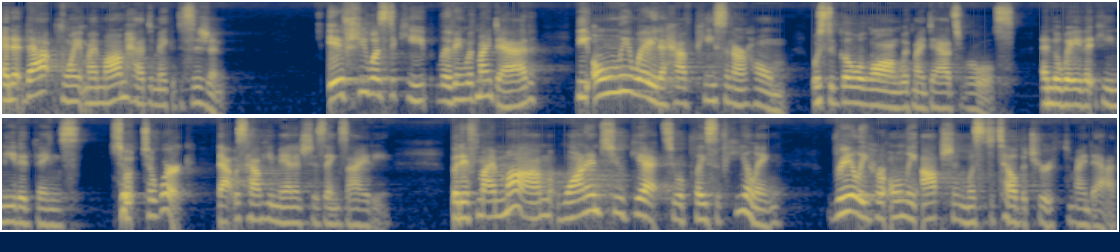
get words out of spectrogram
And at that point, my mom had to make a decision. If she was to keep living with my dad, the only way to have peace in our home was to go along with my dad's rules and the way that he needed things to, to work. That was how he managed his anxiety. But if my mom wanted to get to a place of healing, really her only option was to tell the truth to my dad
